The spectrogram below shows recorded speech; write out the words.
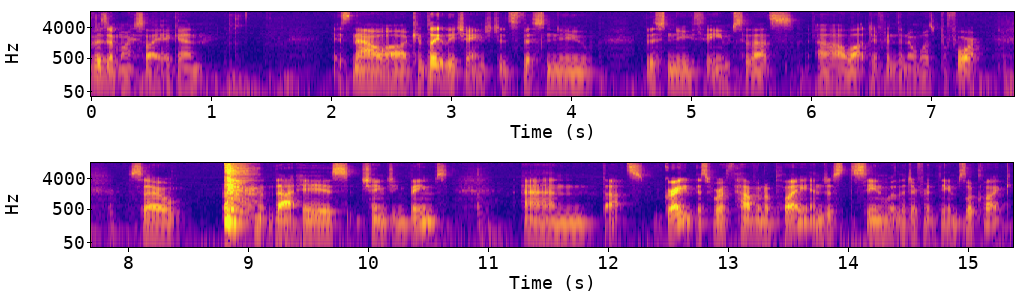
visit my site again, it's now uh, completely changed. It's this new this new theme, so that's uh, a lot different than it was before. So that is changing themes, and that's great. It's worth having a play and just seeing what the different themes look like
